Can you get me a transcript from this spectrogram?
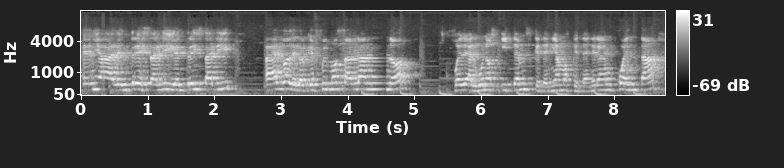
señal, entré, salí, entré y salí, algo de lo que fuimos hablando fue de algunos ítems que teníamos que tener en cuenta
